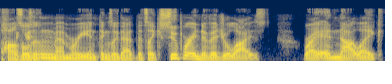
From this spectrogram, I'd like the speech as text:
puzzles and memory and things like that. That's like super individualized, right? And not like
